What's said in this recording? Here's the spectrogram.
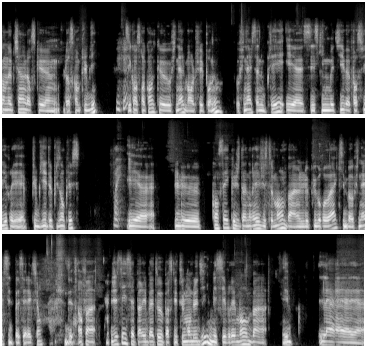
qu'on obtient lorsque lorsqu'on publie, mhm. c'est qu'on se rend compte qu'au final, ben, on le fait pour nous. Au final, ça nous plaît et euh, c'est ce qui nous motive à poursuivre et à publier de plus en plus. Et euh, le conseil que je donnerais justement, ben, le plus gros hack, ben, au final, c'est de passer à l'action. Enfin, je sais, ça paraît bateau parce que tout le monde le dit, mais c'est vraiment ben, le,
